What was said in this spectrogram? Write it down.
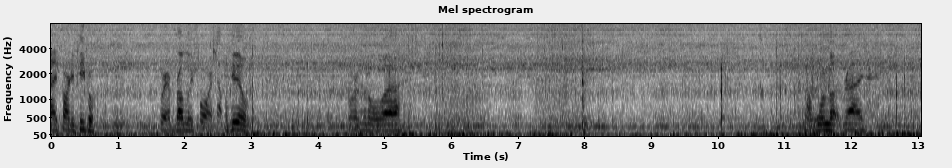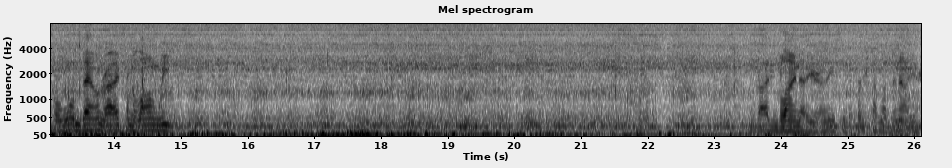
Right, party people. We're at Brumley Forest, Chapel Hill, for a little uh, a warm-up ride or warm-down ride from a long week. I'm riding blind out here. I think this is the first time I've been out here.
